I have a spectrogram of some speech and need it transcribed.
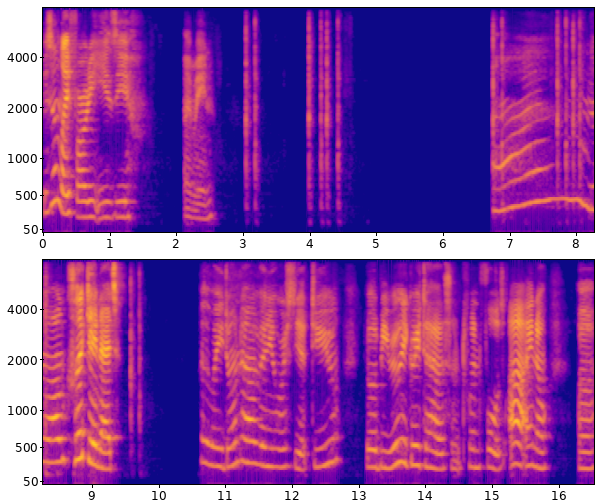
Isn't life already easy? I mean. Um, no, I'm clicking it. By the way, you don't have any horse yet, do you? It would be really great to have some twin foals. Ah, I know. Uh,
